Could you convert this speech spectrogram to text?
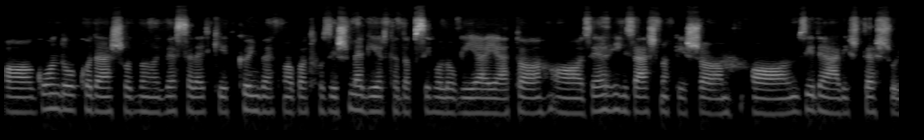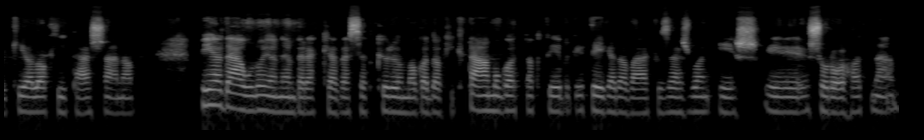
a gondolkodásodban, hogy veszel egy-két könyvet magadhoz, és megérted a pszichológiáját a, az elhízásnak és a, az ideális testsúly kialakításának. Például olyan emberekkel veszed körül magad, akik támogatnak téged a változásban, és, sorolhatnám.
